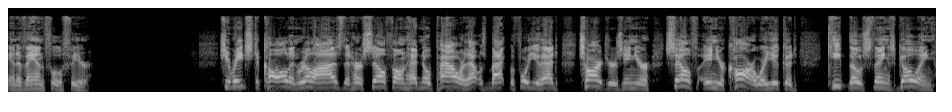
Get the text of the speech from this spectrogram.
and a van full of fear. She reached to call and realized that her cell phone had no power. That was back before you had chargers in your self in your car where you could keep those things going.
